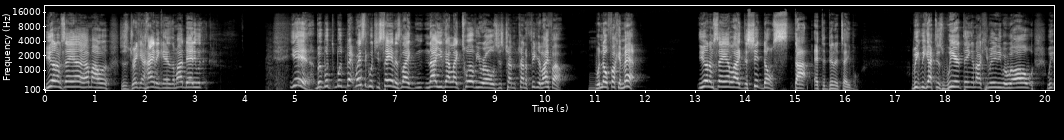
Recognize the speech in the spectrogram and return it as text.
You know what I'm saying? I'm out just drinking Heineken, and my daddy was. Yeah, but what, what basically what you're saying is like now you got like 12 year olds just trying to trying to figure life out with no fucking map. You know what I'm saying? Like the shit don't stop at the dinner table. We, we got this weird thing in our community where we're all we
